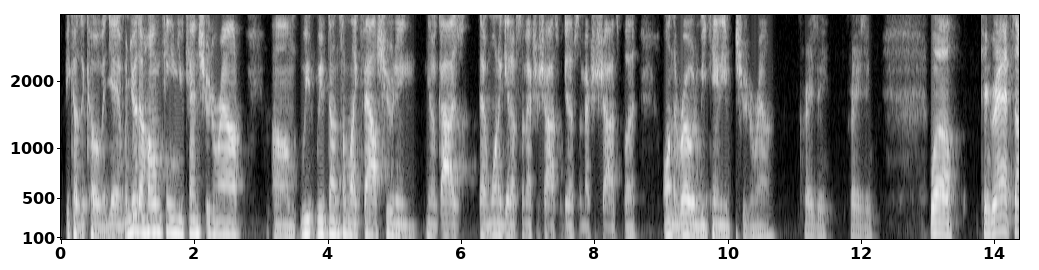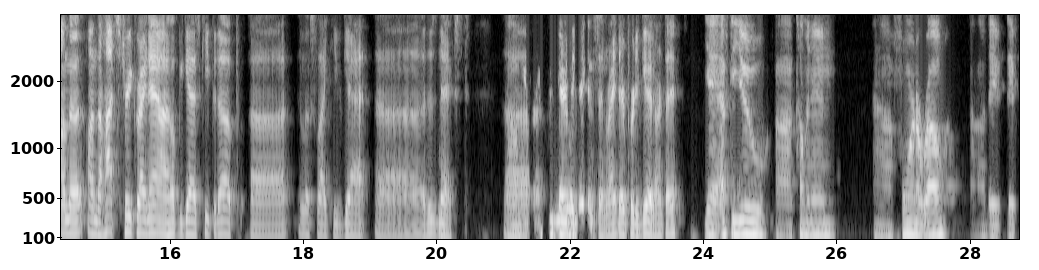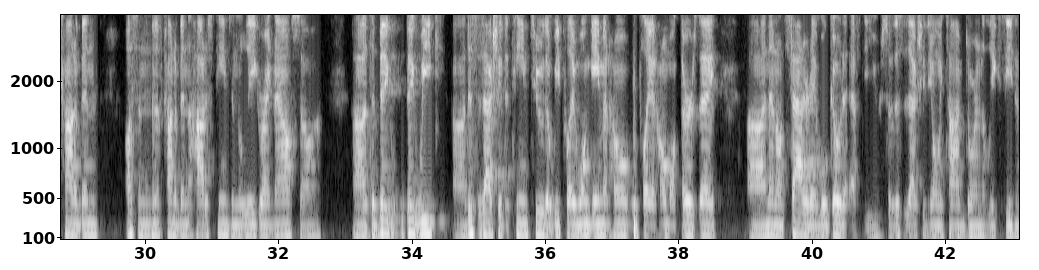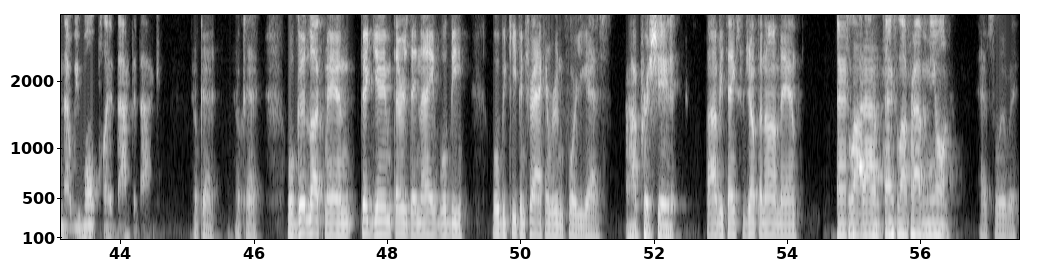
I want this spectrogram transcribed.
because of COVID. Yeah, when you're the home team, you can shoot around. Um, we we've done some like foul shooting. You know, guys that want to get up some extra shots will get up some extra shots, but on the road we can't even shoot around. Crazy, crazy. Well, congrats on the on the hot streak right now. I hope you guys keep it up. Uh, it looks like you've got uh, who's next? Uh, Fairleigh Dickinson, right? They're pretty good, aren't they? Yeah, FDU uh, coming in uh, four in a row. Uh, they they've kind of been us and them have kind of been the hottest teams in the league right now. So uh, it's a big big week. Uh, this is actually the team too that we play one game at home. We'll play at home on Thursday. Uh, and then on Saturday we'll go to FDU. So this is actually the only time during the league season that we won't play back to back. Okay. Okay. Well, good luck, man. Big game Thursday night. We'll be we'll be keeping track and rooting for you guys. I appreciate it. Bobby, thanks for jumping on, man. Thanks a lot, Adam. Thanks a lot for having me on. Absolutely.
